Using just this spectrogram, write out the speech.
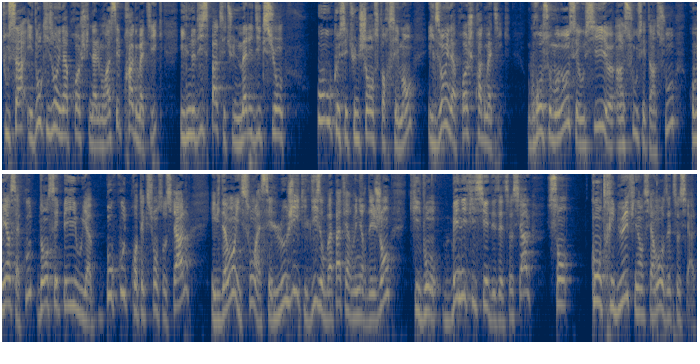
Tout ça. Et donc ils ont une approche finalement assez pragmatique. Ils ne disent pas que c'est une malédiction ou que c'est une chance forcément. Ils ont une approche pragmatique. Grosso modo, c'est aussi euh, un sou, c'est un sou. Combien ça coûte dans ces pays où il y a beaucoup de protection sociale? Évidemment, ils sont assez logiques. Ils disent on ne va pas faire venir des gens qui vont bénéficier des aides sociales sans contribuer financièrement aux aides sociales.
